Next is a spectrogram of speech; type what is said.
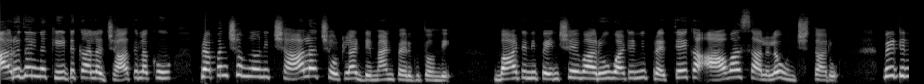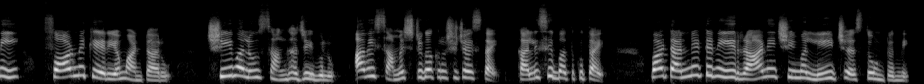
అరుదైన కీటకాల జాతులకు ప్రపంచంలోని చాలా చోట్ల డిమాండ్ పెరుగుతోంది. వాటిని పెంచేవారు వాటిని ప్రత్యేక ఆవాసాలలో ఉంచుతారు. వీటిని ఫార్మికేరియం అంటారు. చీమలు సంఘజీవులు. అవి సమిష్టిగా కృషి చేస్తాయి కలిసి బతుకుతాయి. వాటన్నిటినీ రాణి చీమ లీడ్ చేస్తూ ఉంటుంది.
